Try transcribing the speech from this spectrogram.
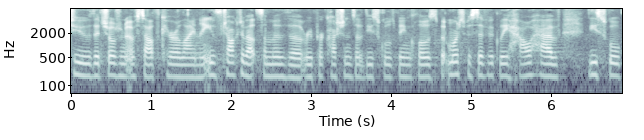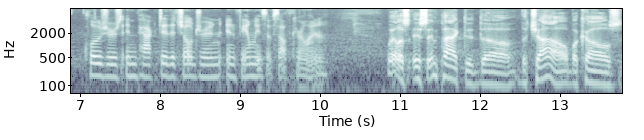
to the children of South Carolina, you've talked about some of the repercussions of these schools being closed, but more specifically, how have these school closures impacted the children and families of South Carolina? Well, it's, it's impacted uh, the child because,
